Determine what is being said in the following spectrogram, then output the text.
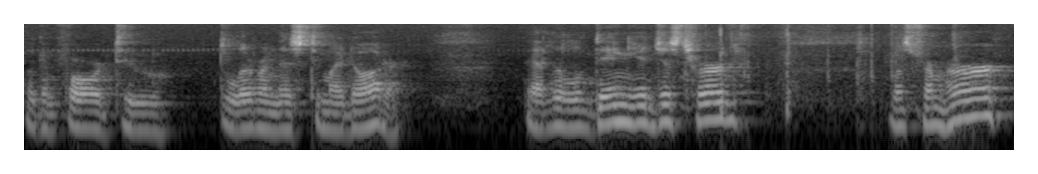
looking forward to delivering this to my daughter. That little ding you just heard was from her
